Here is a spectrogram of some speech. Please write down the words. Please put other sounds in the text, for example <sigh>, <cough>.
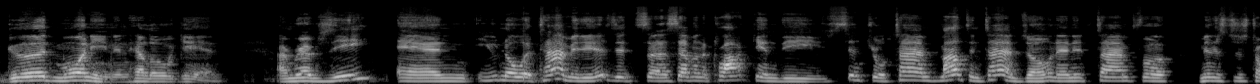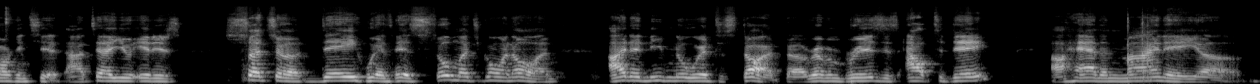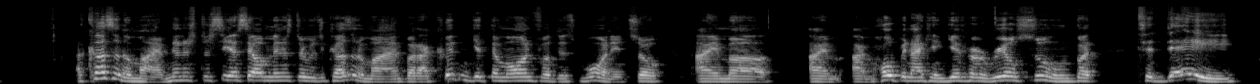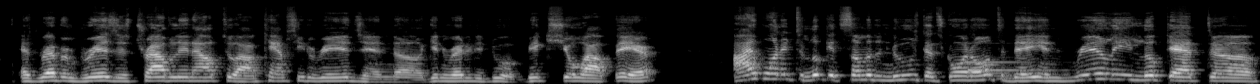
Good morning and hello again. I'm Rev Z, and you know what time it is. It's uh, seven o'clock in the Central Time Mountain Time Zone, and it's time for Ministers Talking Shit. I tell you, it is such a day <laughs> where there's so much going on. I didn't even know where to start. Uh, Reverend Briz is out today. I had in mind a uh, a cousin of mine, minister, CSL minister, who's a cousin of mine, but I couldn't get them on for this morning. So I'm uh I'm I'm hoping I can get her real soon. But today, as Reverend Briz is traveling out to our Camp Cedar Ridge and uh, getting ready to do a big show out there, I wanted to look at some of the news that's going on today and really look at uh,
